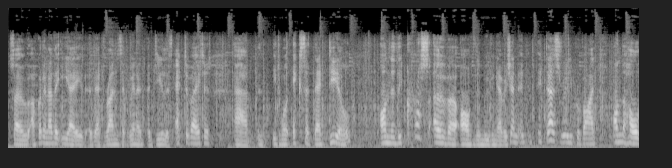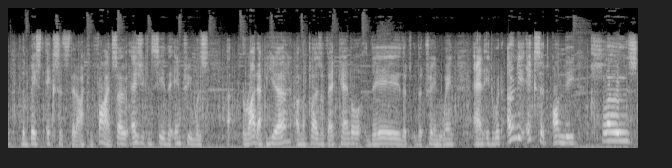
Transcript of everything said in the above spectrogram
So I've got another EA that runs that when a, a deal is activated um, it will exit that deal on the, the, crossover of the moving average and it, it, does really provide on the whole the best exits that I can find so as you can see the entry was uh, right up here on the close of that candle there the, the trend went and it would only exit on the close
